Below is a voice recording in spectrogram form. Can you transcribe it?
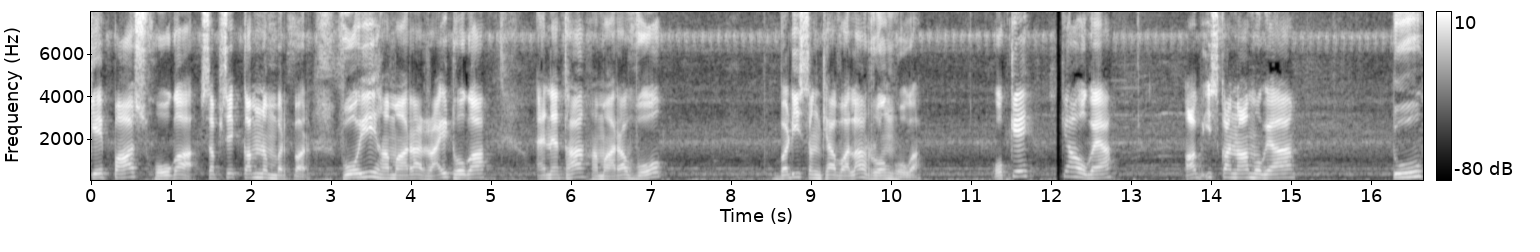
के पास होगा, सबसे कम नंबर पर वो ही हमारा राइट होगा। अन्यथा हमारा वो बड़ी संख्या वाला रोंग होगा। ओके? क्या हो गया? अब इसका नाम हो गया two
